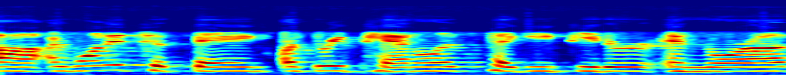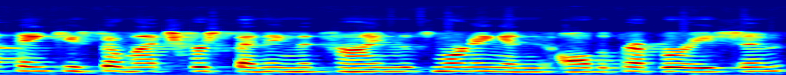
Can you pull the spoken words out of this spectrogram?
Uh, I wanted to thank our three panelists, Peggy, Peter, and Nora. Thank you so much for spending the time this morning and all the preparation.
